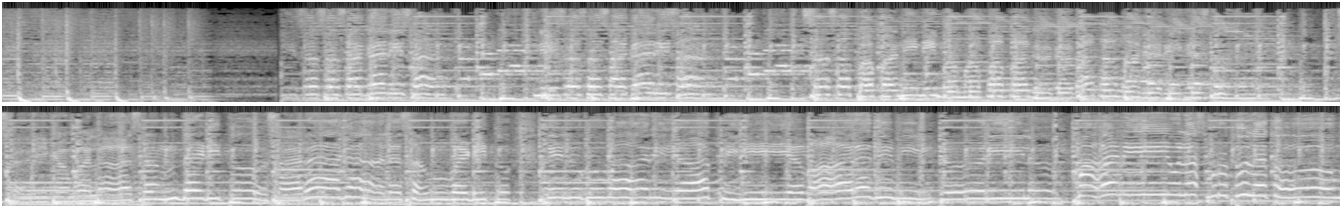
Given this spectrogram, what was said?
సరిగమల సందడితో సరాగాల సంవడితో తెలుగు వారి ఆత్మీయ వారధి మీ టోరీలో మహనీయుల స్మృతులతో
